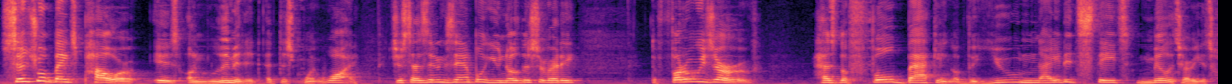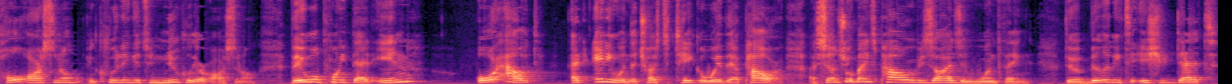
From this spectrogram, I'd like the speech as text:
Central bank's power is unlimited at this point. Why? Just as an example, you know this already, the Federal Reserve has the full backing of the United States military, its whole arsenal, including its nuclear arsenal. They will point that in or out at anyone that tries to take away their power. A central bank's power resides in one thing, their ability to issue debt,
